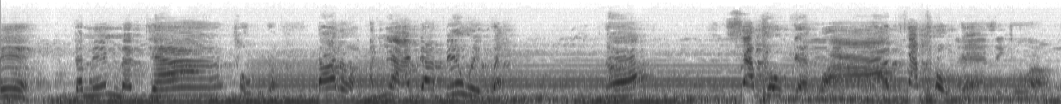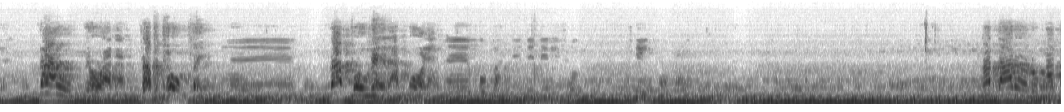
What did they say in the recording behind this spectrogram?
နစ် သမင်းမပြားဆိုပြီးတော့သားတော်အမြအတန်ပေးဝေကွယ်နော်စက်ဖုတ်တယ်ကွာစက်ဖုတ်တယ်စိတ်ထိုးအောင်တောက်ပြောရတာစက်ဖုတ်ပဲစက်ဖုတ်နဲ့လားပေါ်လားအဲပုတ်ပါတယ်နည်းနည်းလေးဖုတ်ထိတ်တာငါသားတော်တို့ငါသ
